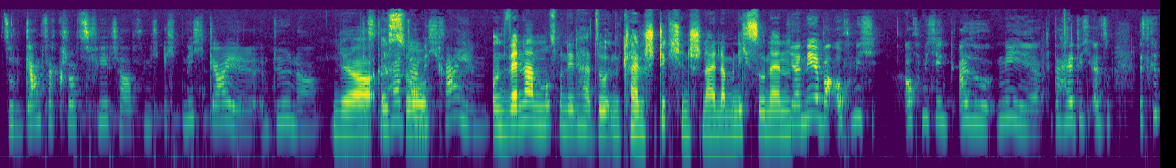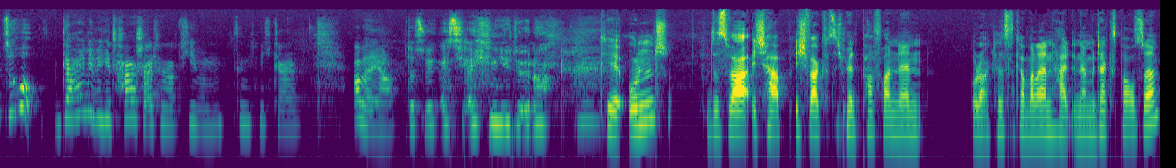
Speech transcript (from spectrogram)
so ein ganzer Klotz Feta finde ich echt nicht geil im Döner. Ja, das gehört ist da so. nicht rein. Und wenn, dann muss man den halt so in kleine Stückchen schneiden, aber nicht so nennen. Ja, nee, aber auch nicht, auch nicht, in, also, nee, da hätte ich, also, es gibt so geile vegetarische Alternativen. Finde ich nicht geil. Aber ja, deswegen esse ich eigentlich nie Döner. Okay, und das war, ich hab, ich war kürzlich mit ein paar Freunden oder Klassenkameraden halt in der Mittagspause.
